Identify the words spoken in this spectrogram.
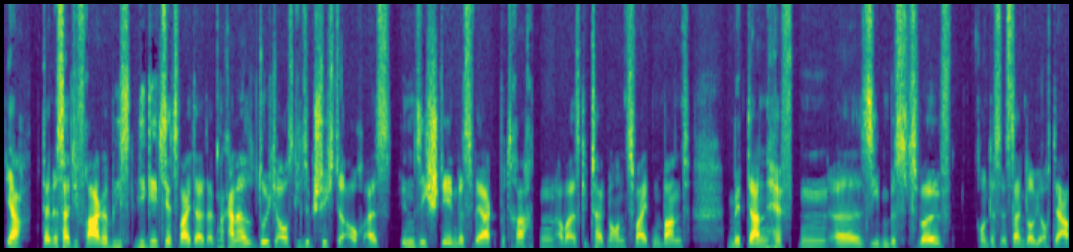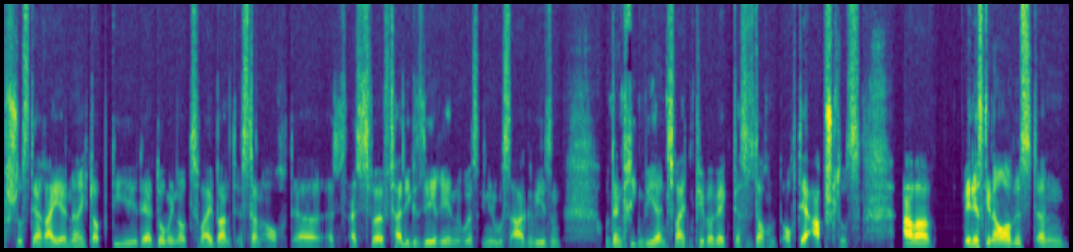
ja, dann ist halt die Frage, wie, wie geht es jetzt weiter? Man kann also durchaus diese Geschichte auch als in sich stehendes Werk betrachten, aber es gibt halt noch einen zweiten Band mit dann Heften äh, 7 bis 12 und das ist dann, glaube ich, auch der Abschluss der Reihe. Ne? Ich glaube, der Domino 2-Band ist dann auch der, als, als zwölfteilige Serie in, in den USA gewesen. Und dann kriegen wir hier einen zweiten Paperback. Das ist auch, auch der Abschluss. Aber wenn ihr es genauer wisst, dann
